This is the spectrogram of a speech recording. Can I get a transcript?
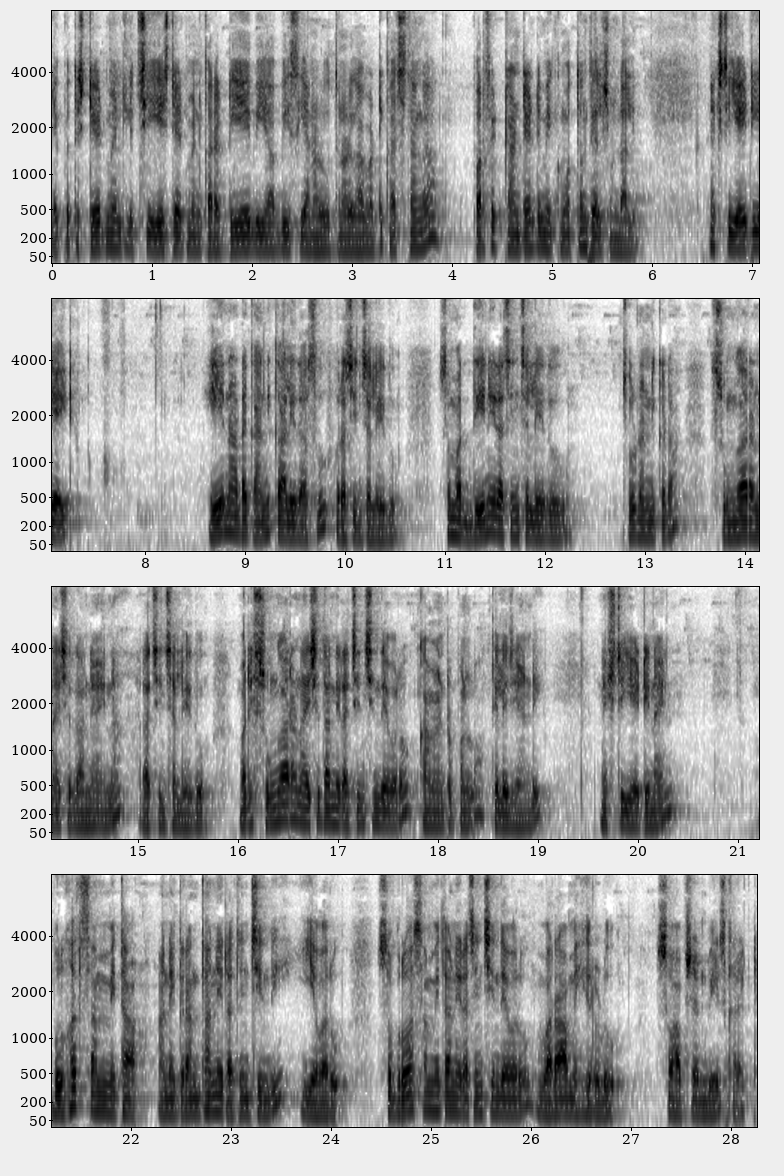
లేకపోతే స్టేట్మెంట్లు ఇచ్చి ఏ statement correct A B B C అని అడుగుతున్నాడు కాబట్టి ఖచ్చితంగా పర్ఫెక్ట్ కంటెంట్ మీకు మొత్తం తెలిసి ఉండాలి. నెక్స్ట్ ఎయిటీ ఎయిట్ ఏ నాటకాన్ని కాళిదాసు రచించలేదు? సో మరి దేని రచించలేదు? చూడండి ఇక్కడ. శృంగార నైషధాన్ని ఆయన రచించలేదు. మరి శృంగార నైషధాన్ని రచించింది ఎవరో? కామెంట్ రూపంలో తెలియజేయండి. Next eighty nine. Brihat Samhita అనే గ్రంథాన్ని రచించింది ఎవరు? సో బృహత్ సంహితాన్ని రచించింది ఎవరు? వరామిహిరుడు. So option B is correct.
